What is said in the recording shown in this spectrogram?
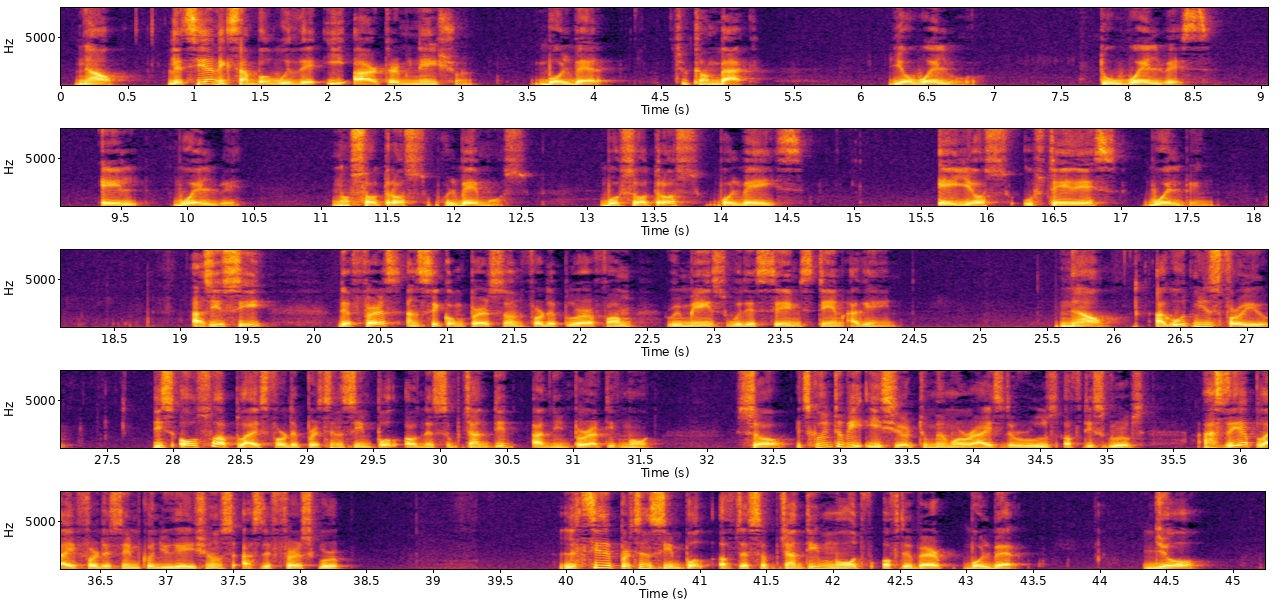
Now, let's see an example with the ER termination. Volver, to come back. Yo vuelvo. Tú vuelves. Él vuelve. Nosotros volvemos. Vosotros volvéis. Ellos, ustedes, vuelven. As you see, the first and second person for the plural form remains with the same stem again. Now, a good news for you. This also applies for the present simple on the subjunctive and imperative mode. So, it's going to be easier to memorize the rules of these groups as they apply for the same conjugations as the first group. Let's see the present simple of the subjunctive mode of the verb volver. Yo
